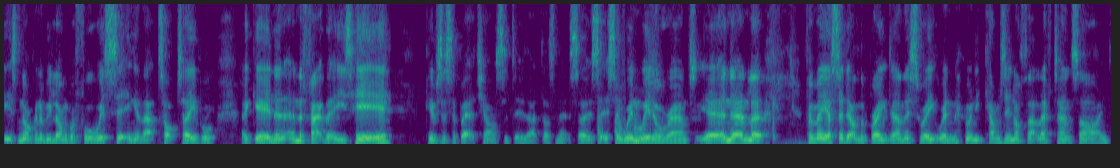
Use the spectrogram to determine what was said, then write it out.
it's not going to be long before we're sitting at that top table again. And, and, the fact that he's here gives us a better chance to do that, doesn't it? So it's, it's a win-win all round. Yeah. And then look, for me, I said it on the breakdown this week when when he comes in off that left-hand side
